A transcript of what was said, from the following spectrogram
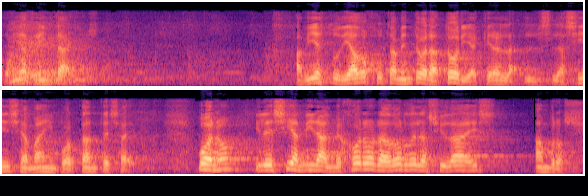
tenía 30 años. Había estudiado justamente oratoria, que era la, la ciencia más importante de esa época. Bueno, y le decían, mira, el mejor orador de la ciudad es Ambrosio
